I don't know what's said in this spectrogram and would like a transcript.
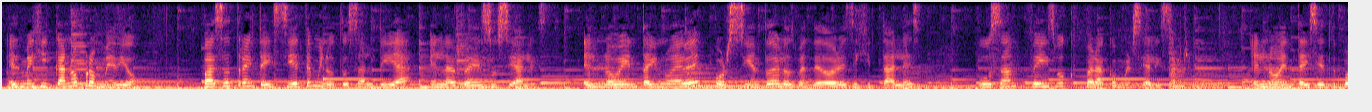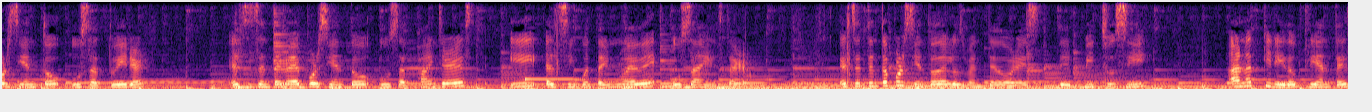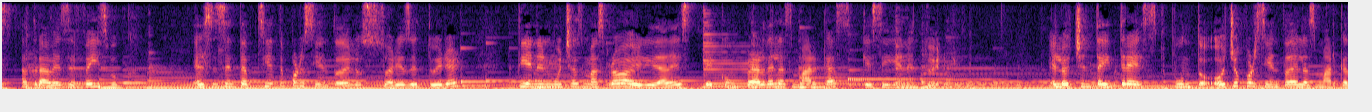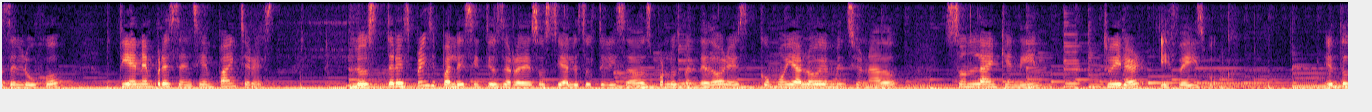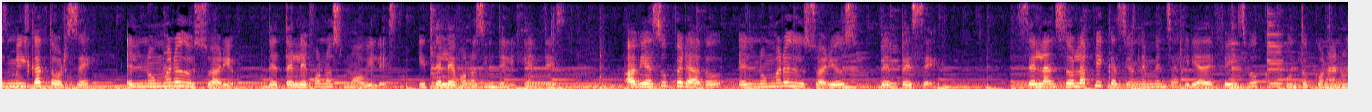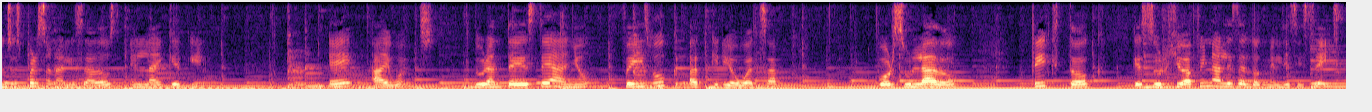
El mexicano promedio pasa 37 minutos al día en las redes sociales. El 99% de los vendedores digitales usan Facebook para comercializar. El 97% usa Twitter, el 69% usa Pinterest y el 59% usa Instagram. El 70% de los vendedores de B2C han adquirido clientes a través de Facebook. El 67% de los usuarios de Twitter tienen muchas más probabilidades de comprar de las marcas que siguen en Twitter. El 83.8% de las marcas de lujo tienen presencia en Pinterest. Los tres principales sitios de redes sociales utilizados por los vendedores, como ya lo he mencionado, son LinkedIn, Twitter y Facebook. En 2014, el número de usuario de teléfonos móviles y teléfonos inteligentes había superado el número de usuarios de PC se lanzó la aplicación de mensajería de Facebook junto con anuncios personalizados en LinkedIn e iWatch. Durante este año, Facebook adquirió WhatsApp. Por su lado, TikTok, que surgió a finales del 2016,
